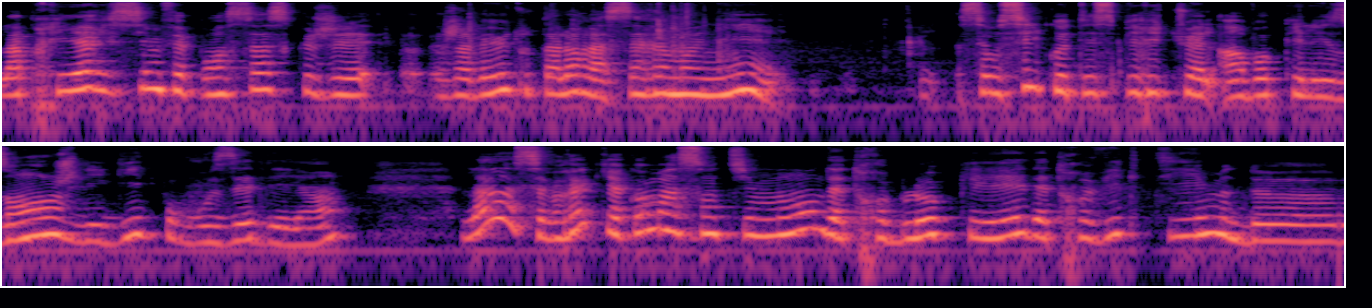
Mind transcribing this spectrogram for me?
La prière ici me fait penser à ce que j'avais eu tout à l'heure, la cérémonie c'est aussi le côté spirituel, invoquer les anges, les guides pour vous aider. Hein. Là, c'est vrai qu'il y a comme un sentiment d'être bloqué, d'être victime de...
